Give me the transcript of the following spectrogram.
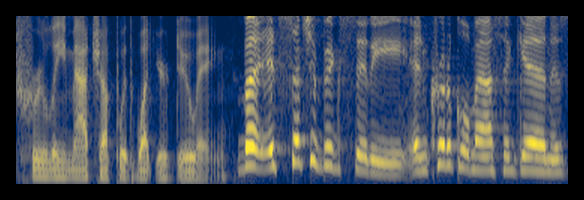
truly match up with what you're doing. But it's such a big city, and critical mass again is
